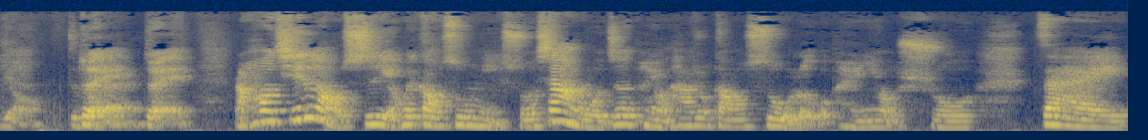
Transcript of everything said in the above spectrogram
友，对对，然后其实老师也会告诉你说，像我这个朋友，他就告诉了我朋友说，在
